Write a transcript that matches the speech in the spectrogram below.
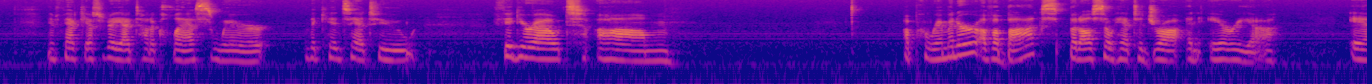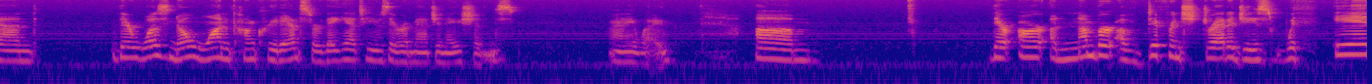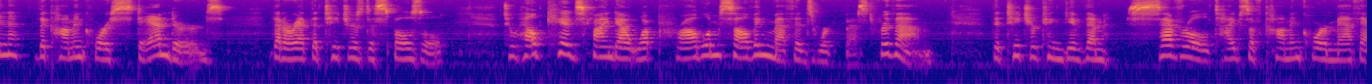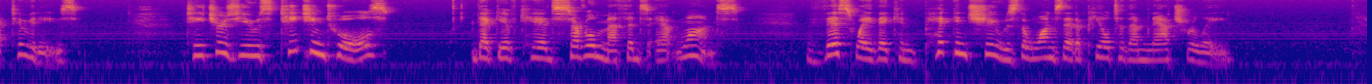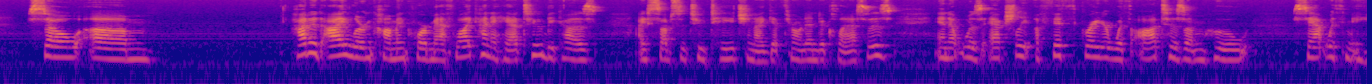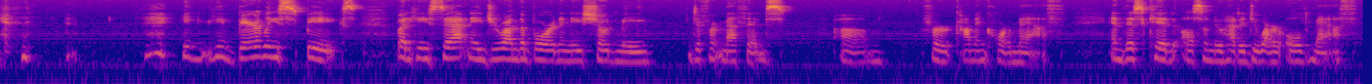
in fact, yesterday I taught a class where the kids had to figure out um, a perimeter of a box, but also had to draw an area. And there was no one concrete answer. They had to use their imaginations. Anyway, um, there are a number of different strategies within the Common Core standards that are at the teacher's disposal to help kids find out what problem solving methods work best for them the teacher can give them several types of Common Core math activities. Teachers use teaching tools that give kids several methods at once. This way, they can pick and choose the ones that appeal to them naturally. So, um, how did I learn Common Core math? Well, I kind of had to because I substitute teach and I get thrown into classes and it was actually a fifth grader with autism who sat with me. he, he barely speaks, but he sat and he drew on the board and he showed me different methods um, for Common Core math. And this kid also knew how to do our old math.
